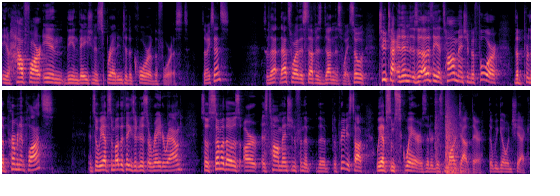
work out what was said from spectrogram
you know, how far in the invasion is spread into the core of the forest. Does that make sense? So that, that's why this stuff is done this way. So two times, and then there's the other thing that Tom mentioned before, the, the permanent plots. And so we have some other things that are just arrayed around. So some of those are, as Tom mentioned from the, the, the, previous talk, we have some squares that are just marked out there that we go and check.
